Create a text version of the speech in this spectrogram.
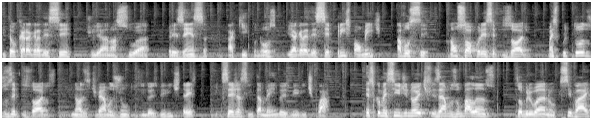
Então eu quero agradecer, Juliano, a sua presença aqui conosco e agradecer principalmente a você, não só por esse episódio, mas por todos os episódios que nós estivemos juntos em 2023 e que seja assim também em 2024. Nesse comecinho de noite fizemos um balanço sobre o ano que se vai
